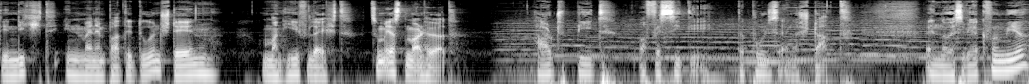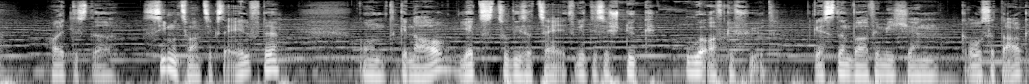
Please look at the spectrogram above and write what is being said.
die nicht in meinen Partituren stehen und man hier vielleicht zum ersten Mal hört. Heartbeat of a City, der Puls einer Stadt. Ein neues Werk von mir. Heute ist der 27.11. und genau jetzt zu dieser Zeit wird dieses Stück uraufgeführt. Gestern war für mich ein großer Tag.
